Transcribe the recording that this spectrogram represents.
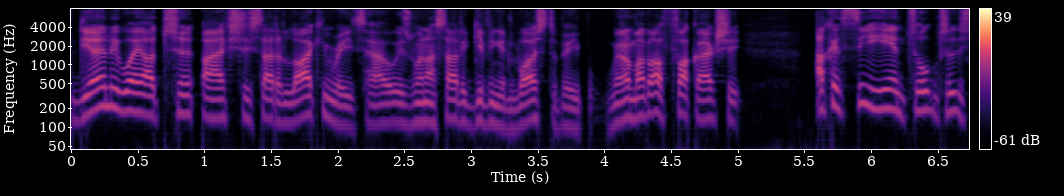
the only way I tur- I actually started liking retail is when I started giving advice to people. When I'm like, oh fuck, I actually, I can sit here and talk to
